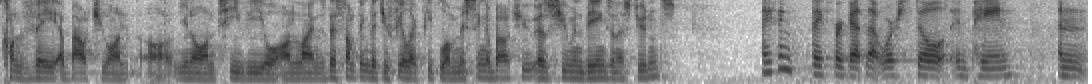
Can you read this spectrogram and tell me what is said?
convey about you on, uh, you know, on TV or online? Is there something that you feel like people are missing about you as human beings and as students? I think they forget that we're still in pain, and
